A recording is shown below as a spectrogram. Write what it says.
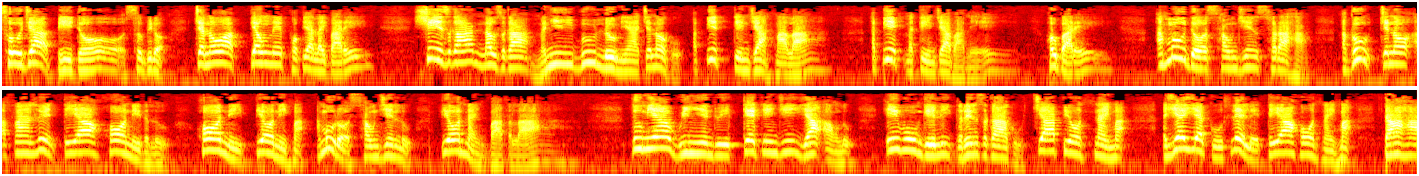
ဆိုကြပေတော့ဆိုပြီးတော့ကျွန်တော်ကပြောင်းလဲဖော်ပြလိုက်ပါတယ် ရှေ့စကားနောက်စကားမညီဘူးလို့များကျွန်တော်ကိုအပြစ်တင်ကြမှာလားအပြစ်မတင်ကြပါနဲ့ဟုတ်ပါတယ်အမှုတော်ဆောင်ခြင်းဆရာဟာအခုကျွန်တော်အဖန်လွင့်တရားဟောနေတယ်လို့ဟောနေပြောနေမှအမှုတော်ဆောင်ခြင်းလို့ပြောနိုင်ပါသလားသူများဝိညာဉ်တွေကဲတင်ခြင်းရအောင်လို့ဧဝံဂေလိသတင်းစကားကိုကြားပြောနိုင်မှအရရက်ကိုလှဲ့လေတရားဟောနိုင်မှဒါဟာ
